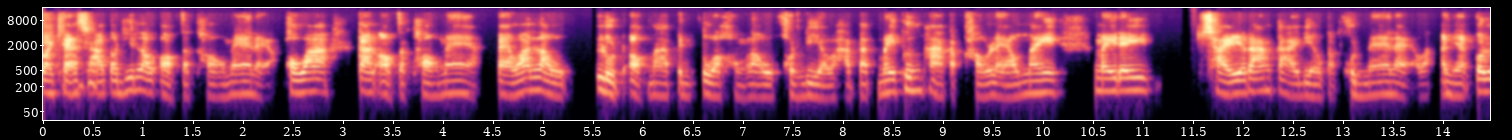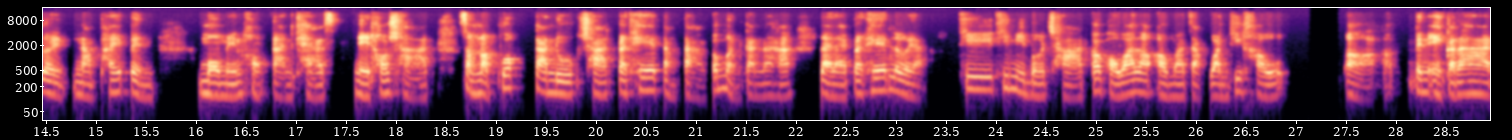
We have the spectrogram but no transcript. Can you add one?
มาแคสชาร์ตตอนที่เราออกจากท้องแม่แล้วเพราะว่าการออกจากท้องแม่ แปลว่าเราหลุดออกมาเป็นตัวของเราคนเดียวครับแบบไม่พึ่งพากับเขาแล้วไม่ไม่ได้ใช้ร่างกายเดียวกับคุณแม่แล้วอันนี้ก็เลยนับให้เป็น moment ของการ cast natal chart สำหรับพวกการดูชาร์ตประเทศต่างๆ ก็เหมือนกันนะคะหลายๆประเทศเลยอะที่ที่มี birth chart ก็เพราะว่าเราเอามาจากวันที่เขาเอ่อเป็นเอกราช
